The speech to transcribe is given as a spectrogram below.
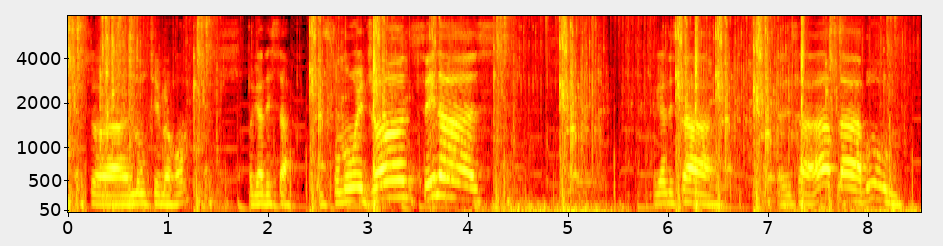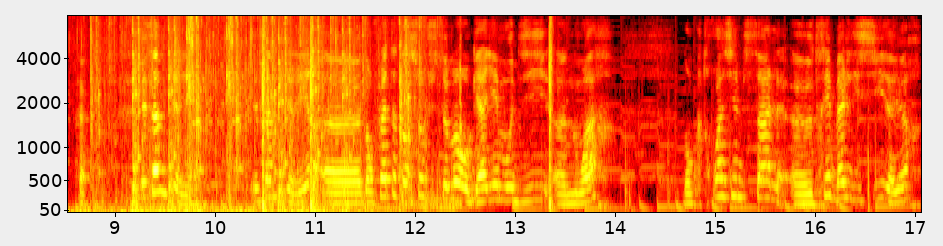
C'est un nom qui est marrant. Regardez ça. Son nom est John Cenas. Regardez ça. Regardez ça. Hop là, boum. Et ça me fait rire. Et ça me fait rire. Euh, donc faites attention justement aux guerriers maudits euh, noirs. Donc troisième salle, euh, très belle ici d'ailleurs.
